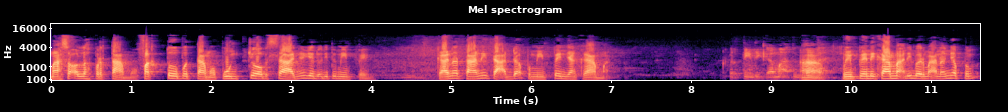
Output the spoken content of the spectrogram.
masalah pertama, faktor pertama, punca besarnya dia duduk di pemimpin. Kerana tani tak ada pemimpin yang keramat. Penting di kamak tu. Ha, pemimpin di keramat ni bermaknanya pem-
